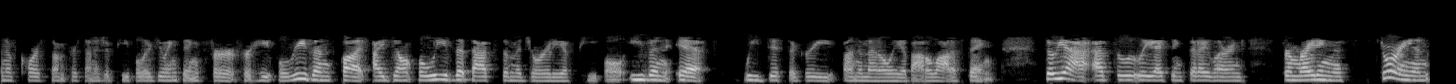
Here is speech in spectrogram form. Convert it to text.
and of course, some percentage of people are doing things for, for hateful reasons, but I don't believe that that's the majority of people, even if we disagree fundamentally about a lot of things. So yeah, absolutely. I think that I learned from writing this historian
